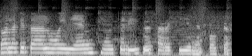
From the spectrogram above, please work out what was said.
Hola, ¿qué tal? Muy bien, muy feliz de estar aquí en el podcast.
